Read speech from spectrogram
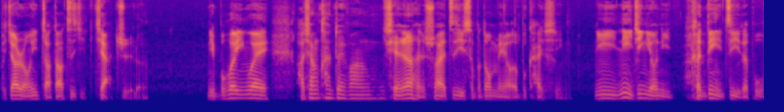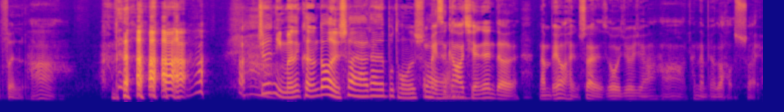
比较容易找到自己的价值了。你不会因为好像看对方前任很帅，自己什么都没有而不开心。你你已经有你肯定你自己的部分了啊，就是你们可能都很帅啊，但是不同的帅啊。我每次看到前任的男朋友很帅的时候，我就会觉得啊，他男朋友都好帅哦。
